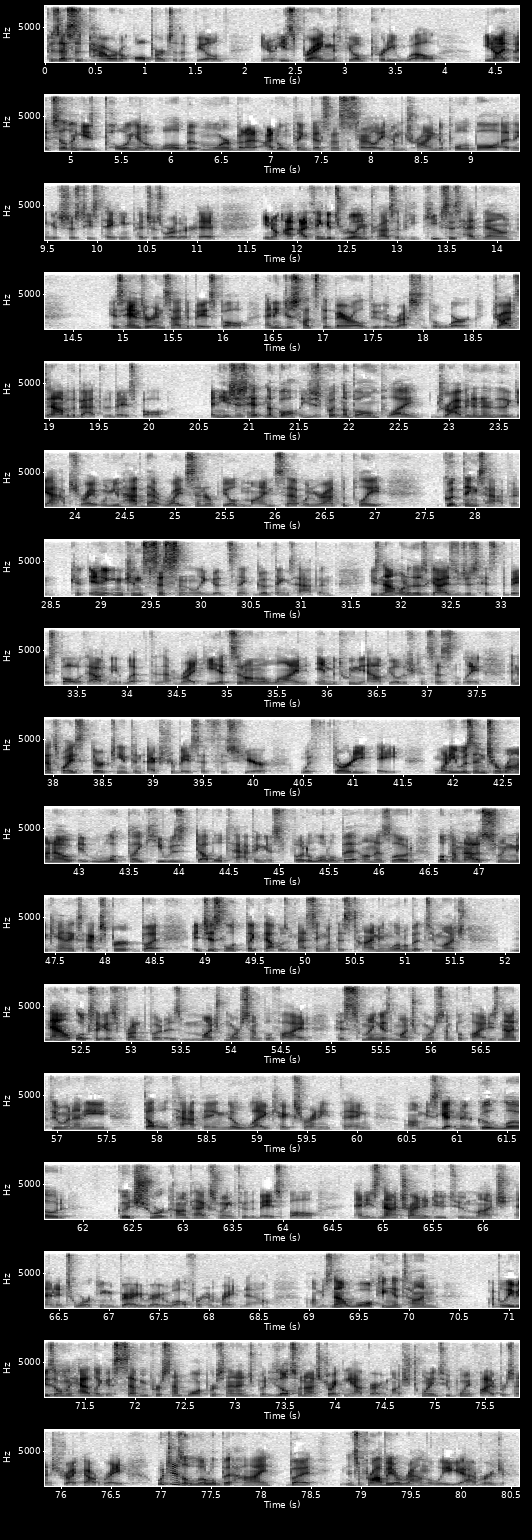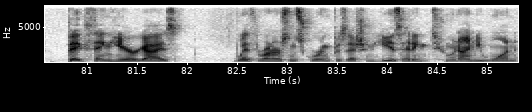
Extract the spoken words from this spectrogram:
Possesses power to all parts of the field. You know, he's spraying the field pretty well. You know, I, I still think he's pulling it a little bit more, but I, I don't think that's necessarily him trying to pull the ball. I think it's just he's taking pitches where they're hit. You know, I, I think it's really impressive. He keeps his head down his hands are inside the baseball, and he just lets the barrel do the rest of the work. Drives the knob of the bat to the baseball, and he's just hitting the ball. He's just putting the ball in play, driving it into the gaps, right? When you have that right center field mindset when you're at the plate, good things happen. And consistently good, good things happen. He's not one of those guys who just hits the baseball without any lift to them, right? He hits it on a line in between the outfielders consistently, and that's why he's 13th in extra base hits this year with 38 when he was in Toronto, it looked like he was double tapping his foot a little bit on his load. Look, I'm not a swing mechanics expert, but it just looked like that was messing with his timing a little bit too much. Now it looks like his front foot is much more simplified. His swing is much more simplified. He's not doing any double tapping, no leg kicks or anything. Um, he's getting a good load, good short compact swing through the baseball, and he's not trying to do too much, and it's working very, very well for him right now. Um, he's not walking a ton. I believe he's only had like a 7% walk percentage, but he's also not striking out very much. 22.5% strikeout rate, which is a little bit high, but it's probably around the league average. Big thing here, guys, with runners in scoring position, he is hitting 291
